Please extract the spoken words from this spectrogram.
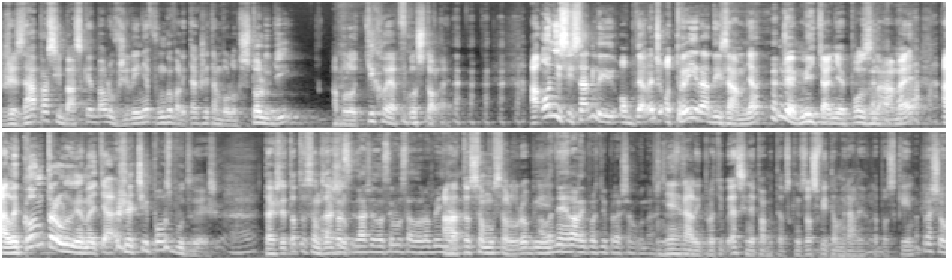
že zápasy basketbalu v Žiline fungovali tak, že tam bolo 100 ľudí a bolo ticho jak v kostole. A oni si sadli obďaleč o tri rady za mňa, že my ťa nepoznáme, ale kontrolujeme ťa, že či povzbudzuješ. Takže toto som To zažil. si, zažil, to si musel urobiť. A to som musel urobiť. Ale nehrali proti Prešovu našťastie. Nehrali proti, ja si nepamätám s kým, so Svitom hrali, alebo s kým. Prešov,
